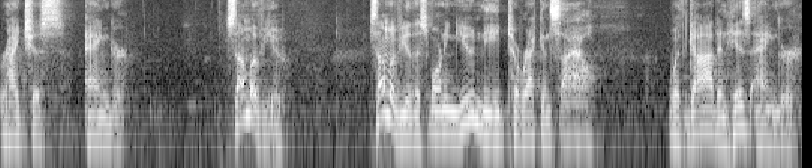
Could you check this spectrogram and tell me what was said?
righteous anger? Some of you, some of you this morning, you need to reconcile with God and His anger.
